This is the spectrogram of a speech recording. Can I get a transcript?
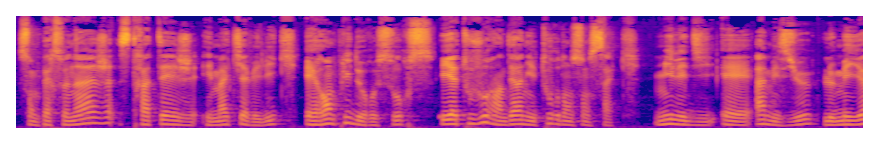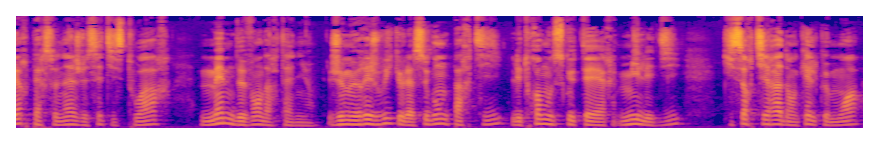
Son personnage, stratège et machiavélique, est rempli de ressources et a toujours un dernier tour dans son sac. Milady est, à mes yeux, le meilleur personnage de cette histoire, même devant D'Artagnan. Je me réjouis que la seconde partie, Les Trois Mousquetaires Milady, qui sortira dans quelques mois,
